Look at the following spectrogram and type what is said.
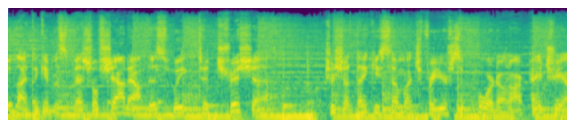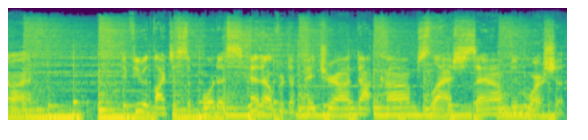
We'd like to give a special shout out this week to Trisha. Trisha, thank you so much for your support on our Patreon. If you would like to support us, head over to patreon.com slash sound in worship.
